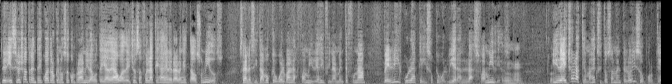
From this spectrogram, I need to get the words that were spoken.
de 18 a 34 que no se compraban ni la botella de agua. De hecho, esa fue la queja general en Estados Unidos. O sea, necesitamos que vuelvan las familias y finalmente fue una película que hizo que volvieran las familias. Y de hecho la que más exitosamente lo hizo, porque,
